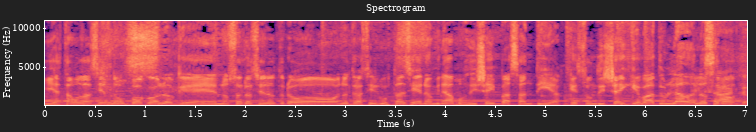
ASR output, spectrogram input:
Y estamos haciendo un poco lo que nosotros en otro en otra circunstancia denominamos DJ pasantías, que es un DJ que va de un lado al otro Exacto.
